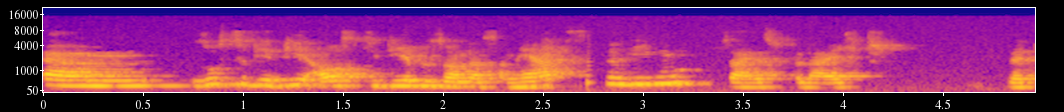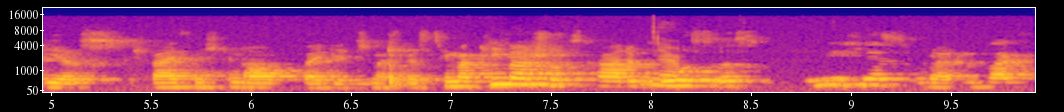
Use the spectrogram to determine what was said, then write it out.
ähm, suchst du dir die aus, die dir besonders am Herzen liegen, sei es vielleicht bei dir ist, ich weiß nicht genau, bei dir zum Beispiel das Thema Klimaschutz gerade groß ja. ist, ähnliches, oder du sagst,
